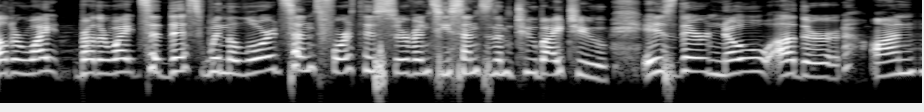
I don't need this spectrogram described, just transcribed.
Elder White, Brother White said this When the Lord sends forth his servants, he sends them two by two. Is there no other on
